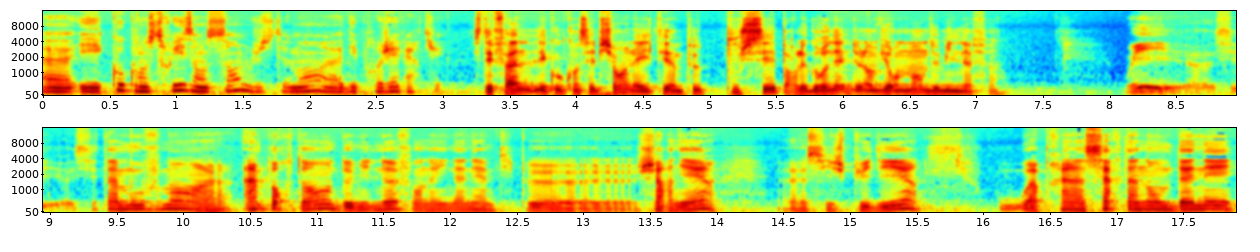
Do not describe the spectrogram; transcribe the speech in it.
euh, et co-construisent ensemble, justement, euh, des projets vertueux. Stéphane, l'éco-conception, elle a été un peu poussée par le Grenelle de l'environnement en 2009. Hein. Oui, euh, c'est un mouvement important. 2009, on a une année un petit peu charnière, si je puis dire où après un certain nombre d'années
